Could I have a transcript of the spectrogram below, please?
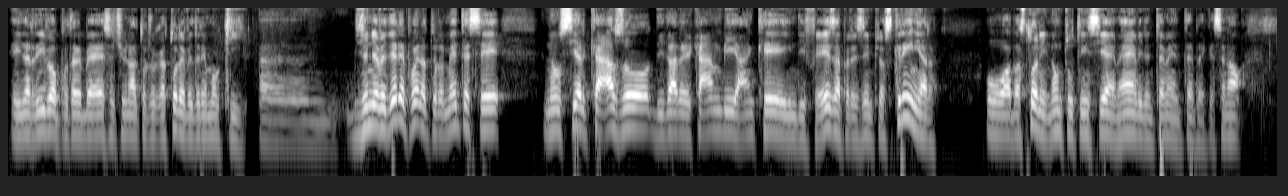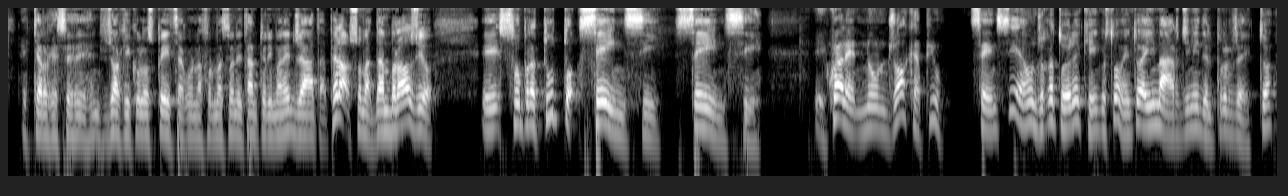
e in arrivo potrebbe esserci un altro giocatore, vedremo chi. Eh, bisogna vedere poi naturalmente se non sia il caso di dare cambi anche in difesa, per esempio a Skriniar o a Bastoni, non tutti insieme eh, evidentemente, perché sennò è chiaro che se giochi con lo Spezia con una formazione tanto rimaneggiata, però insomma D'Ambrosio e soprattutto Sensi, Sensi, il quale non gioca più, Sensi è un giocatore che in questo momento è ai margini del progetto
